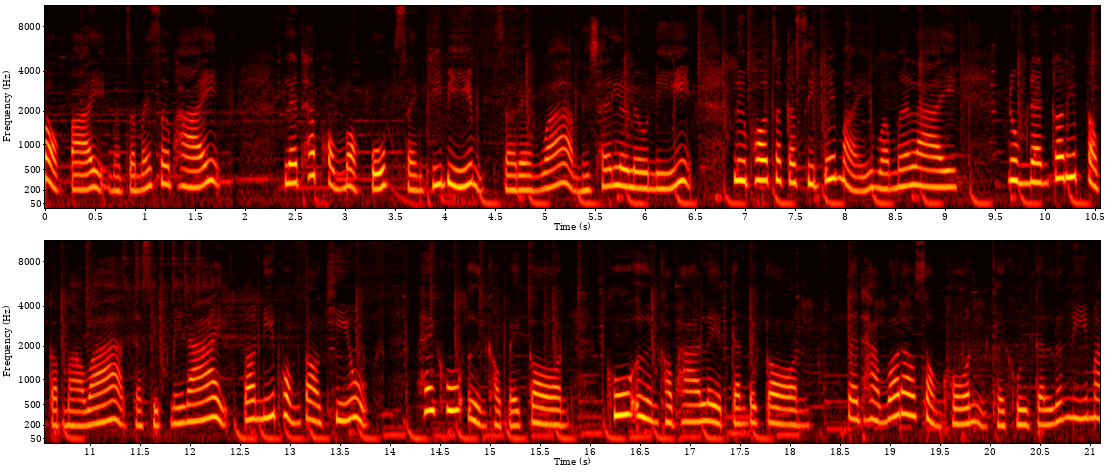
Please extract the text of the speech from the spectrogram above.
บอกไปมันจะไม่เซอร์ไพรส์และถ้าผมบอกปุ๊บแซงพี่บีม แสดงว่าไม่ใช่เร็วๆนี้ หรือพอจะกระซิบได้ไหมว่าเมื่อไหร หนุ่มแดนก็รีบตอบกลับมาว่ากระซิบไม่ได้ ตอนนี้ผมต่อคิว ให้คู่อื่นเขาไปก่อน คู่อื่นเขาพาเลทกันไปก่อน แต่ถามว่าเราสองคนเคยคุยกันเรื่องนี้ไหม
